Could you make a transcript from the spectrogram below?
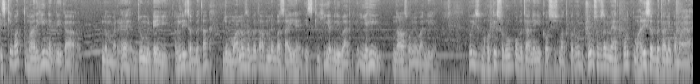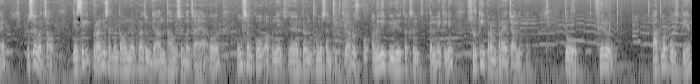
इसके बाद तुम्हारी ही नगरी का नंबर है, जो मिटेगी। अगली सभ्यता, जो मानव सभ्यता हमने बसाई है, इसकी ही अगली बारी है। यही नाश होने वाली है। तो इस भौतिक स्वरूप को बचाने की कोशिश मत करो। जो सबसे महत्वपूर्ण तुम्हारी सभ्यता ने कमाया है, उसे बचाओ। जैसे कि पुरानी सभ्यताओं ने अपना जो ज्ञान था, उसे बचाया और उन सबको अपने ग्रंथों में संचित किया और उसको अगली पीढ़ी तक संचित करने के लिए श्रुति परंपराएँ चालू की। तो फिर आत्मा पूछती है,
